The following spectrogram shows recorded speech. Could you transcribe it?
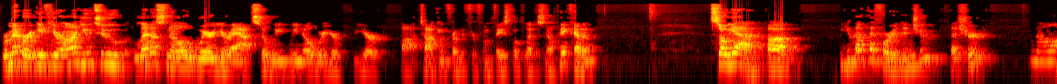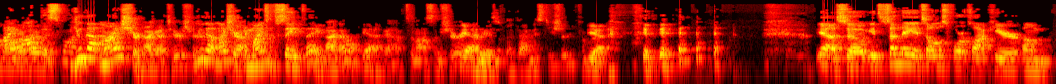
remember, if you're on YouTube, let us know where you're at, so we, we know where you're you're uh, talking from. If you're from Facebook, let us know. Hey, Kevin. So yeah, uh, you got that for you, didn't you? That shirt? No, No, I I bought got this one. You got my shirt. I got your shirt. You got my shirt, Yeah. and mine's the same thing. I know. Yeah. Yeah, it's an awesome shirt. Yeah, it And it's a dynasty shirt. Come on. Yeah. yeah, so it's Sunday, it's almost four o'clock here. Um,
